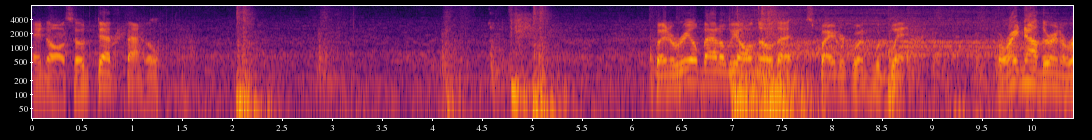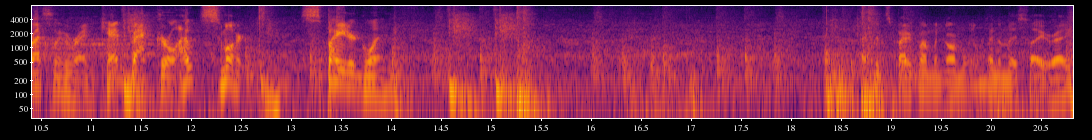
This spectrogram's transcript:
And also death battle. But in a real battle, we all know that Spider Gwen would win. But right now, they're in a wrestling ring. Can Batgirl outsmart Spider Gwen? I said Spider Gwen would normally win in this fight, right?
